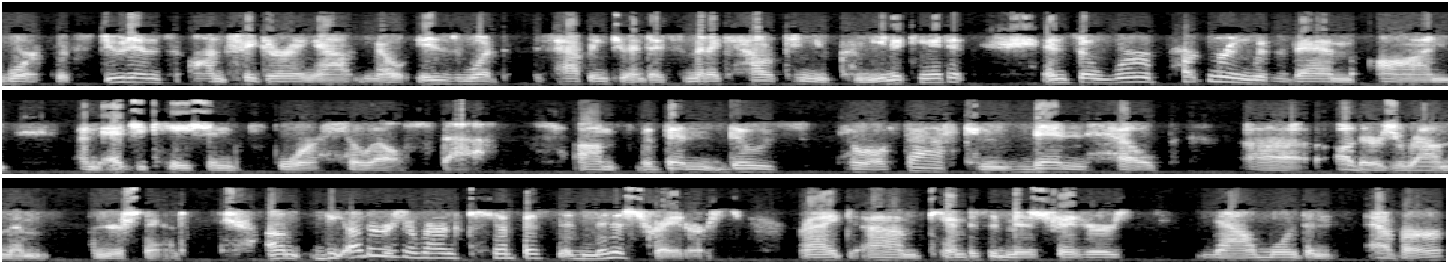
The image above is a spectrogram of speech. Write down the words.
work with students on figuring out, you know, is what is happening to anti-Semitic, how can you communicate it? And so we're partnering with them on an education for Hillel staff. Um, but then those Hillel staff can then help uh, others around them understand. Um, the other is around campus administrators, right? Um, campus administrators now more than ever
